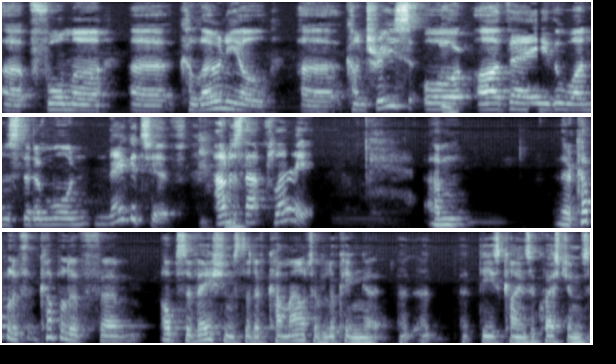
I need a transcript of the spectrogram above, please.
uh, former uh, colonial uh, countries, or mm. are they the ones that are more negative? How does hmm. that play? Um, there are a couple of a couple of um, observations that have come out of looking at, at, at these kinds of questions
